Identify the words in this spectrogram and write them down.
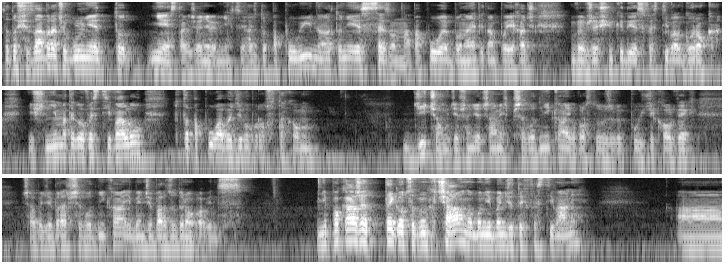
za to się zabrać. Ogólnie to nie jest tak, że nie wiem, nie chcę jechać do Papui, no ale to nie jest sezon na Papułę, bo najlepiej tam pojechać we wrześniu, kiedy jest festiwal Goroka. Jeśli nie ma tego festiwalu, to ta Papuła będzie po prostu taką dziczą, gdzie wszędzie trzeba mieć przewodnika i po prostu, żeby pójść gdziekolwiek, trzeba będzie brać przewodnika i będzie bardzo drogo, więc nie pokażę tego, co bym chciał, no bo nie będzie tych festiwali. A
